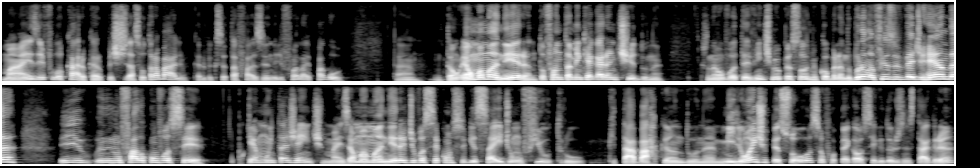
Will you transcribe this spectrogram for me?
Mas ele falou, cara, eu quero prestigiar seu trabalho, quero ver o que você está fazendo. Ele foi lá e pagou. Tá? Então, é uma maneira. Não estou falando também que é garantido, né? Senão eu vou ter 20 mil pessoas me cobrando. Bruno, eu fiz o Viver de Renda e não falo com você. Porque é muita gente, mas é uma maneira de você conseguir sair de um filtro que está abarcando né, milhões de pessoas. Se eu for pegar os seguidores no Instagram,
